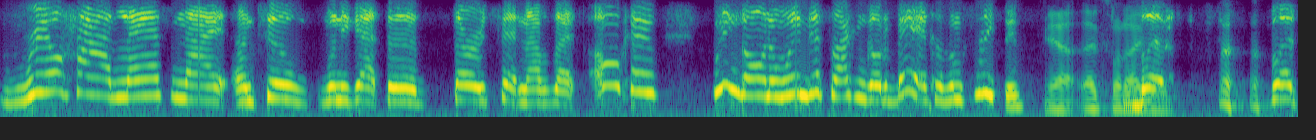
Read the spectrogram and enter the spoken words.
real high last night until when he got the third set, and I was like, oh, okay, we can go on and win this, so I can go to bed because I'm sleeping. Yeah, that's what I But- did. but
